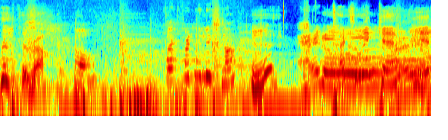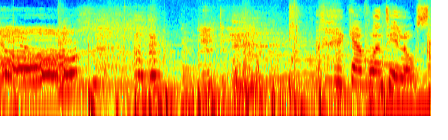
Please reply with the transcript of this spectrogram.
Jättebra. Ja. Tack för att ni lyssnade. Hej då! Tack så mycket. Hej då! Kan jag få en till ost?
